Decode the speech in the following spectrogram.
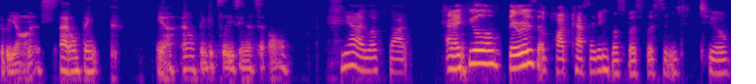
To be honest, I don't think, yeah, I don't think it's laziness at all. Yeah, I love that. And I feel there is a podcast I think both of us listened to,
